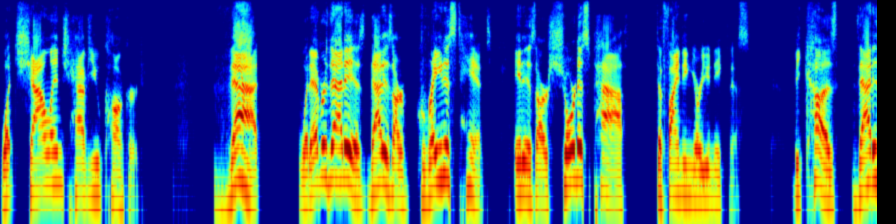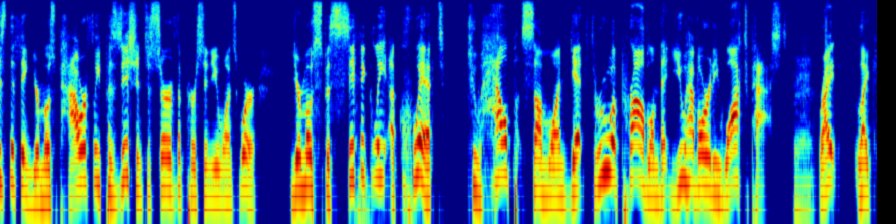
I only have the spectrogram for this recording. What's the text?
what challenge have you conquered that whatever that is that is our greatest hint it is our shortest path to finding your uniqueness because that is the thing. You're most powerfully positioned to serve the person you once were. You're most specifically equipped to help someone get through a problem that you have already walked past. Right. right? Like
